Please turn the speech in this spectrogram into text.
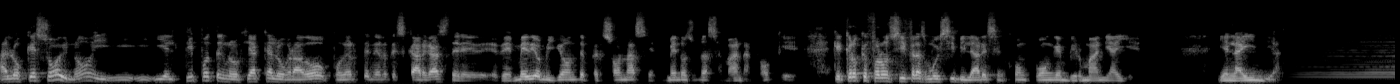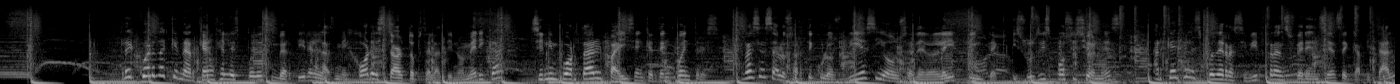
a lo que es hoy, ¿no? Y, y, y, el tipo de tecnología que ha logrado poder tener descargas de, de, de, medio millón de personas en menos de una semana, ¿no? Que, que creo que fueron cifras muy similares en Hong Kong, en Birmania y en, y en la India. Recuerda que en Arcángeles puedes invertir en las mejores startups de Latinoamérica sin importar el país en que te encuentres. Gracias a los artículos 10 y 11 de la ley FinTech y sus disposiciones, Arcángeles puede recibir transferencias de capital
